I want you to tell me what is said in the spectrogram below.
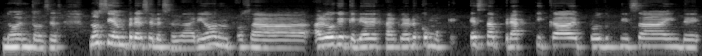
¿no? Entonces, no siempre es el escenario, o sea, algo que quería dejar claro es como que esta práctica de product design, de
